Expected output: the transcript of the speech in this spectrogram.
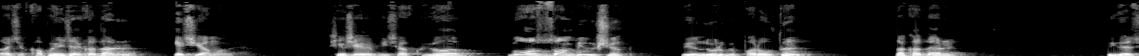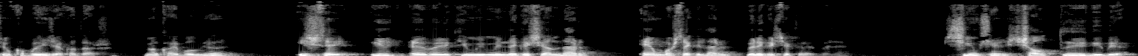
Acı kapayıncaya kadar geçiyor ama böyle. Şimşek bir çakıyor, muazzam bir ışık, bir nur, bir parıltı ne kadar bir gözü kapayıncaya kadar. Hemen kayboluyor. İşte ilk evvelki müminle geçenler en baştakiler böyle geçecekler böyle. Şimşek çalktığı gibi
